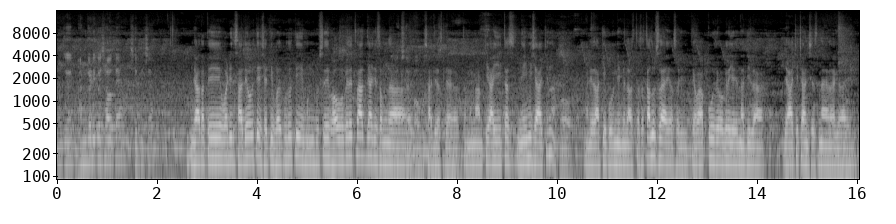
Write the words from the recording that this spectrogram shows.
म्हणजे भानगडी कशा होत्या शेतीच्या? म्हणजे आता ते वडील साधे होते शेती भरपूर होती. मग दुसरे भाऊ वगैरे त्रास द्यायचे समजा. साधे असल्यावर तर. मग आमची आई इथंच नेहमी शाळाची ना. हो. म्हणजे राखी पौर्णिमेला असं तसं चालूच राहे असं तेव्हा पूर वगैरे नदीला याचे चान्सेस नाही लागले आहे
